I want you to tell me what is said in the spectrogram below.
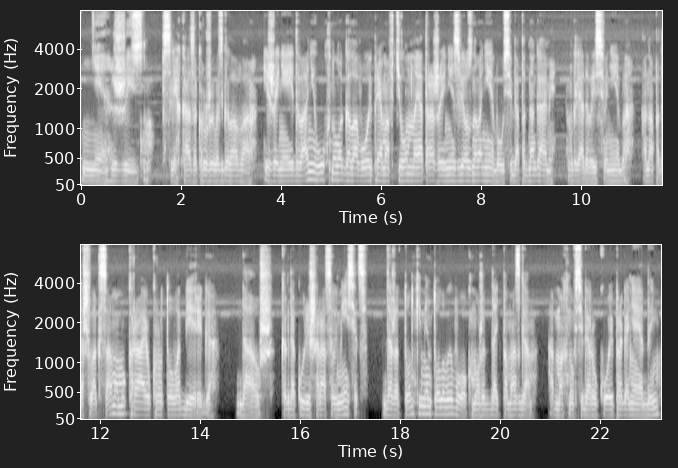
не жизнь. Слегка закружилась голова, и Женя едва не ухнула головой прямо в темное отражение звездного неба у себя под ногами. Вглядываясь в небо, она подошла к самому краю крутого берега. Да уж, когда куришь раз в месяц, даже тонкий ментоловый вок может дать по мозгам. Обмахнув себя рукой, прогоняя дым,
